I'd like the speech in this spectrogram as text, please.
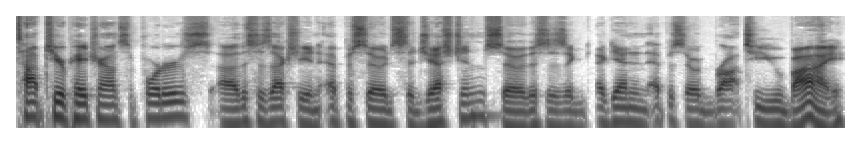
top tier Patreon supporters. Uh, this is actually an episode suggestion. So this is, a, again, an episode brought to you by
